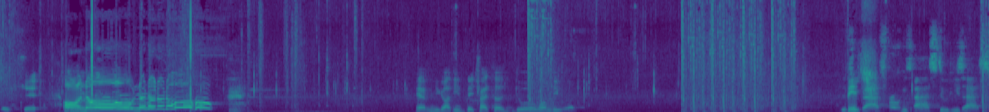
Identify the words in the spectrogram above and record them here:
Good shit. Oh, oh, no! No, no, no, no! Kevin, you got he they tried to do a 1v1. This dude's Bitch. ass, bro. He's ass, dude. He's ass.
